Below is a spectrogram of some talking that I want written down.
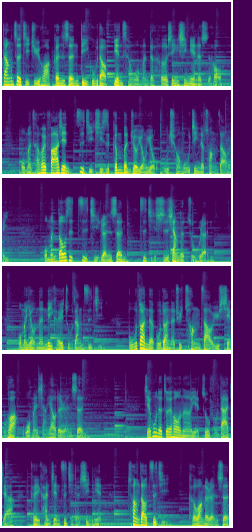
当这几句话根深蒂固到变成我们的核心信念的时候，我们才会发现自己其实根本就拥有无穷无尽的创造力。我们都是自己人生、自己实相的主人。我们有能力可以主张自己，不断的、不断的去创造与显化我们想要的人生。节目的最后呢，也祝福大家可以看见自己的信念，创造自己渴望的人生。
